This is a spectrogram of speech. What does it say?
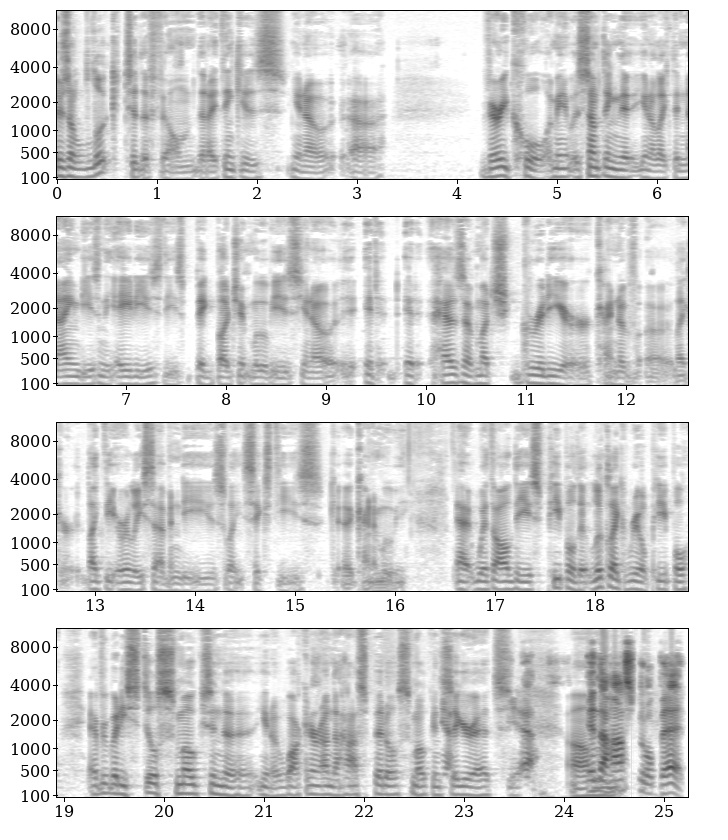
there's a look to the film that I think is you know uh, very cool. I mean, it was something that you know, like the '90s and the '80s, these big budget movies. You know, it it, it has a much grittier kind of uh, like like the early '70s, late '60s uh, kind of movie uh, with all these people that look like real people. Everybody still smokes in the, you know, walking around the hospital, smoking cigarettes Yeah, um, in the hospital bed.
